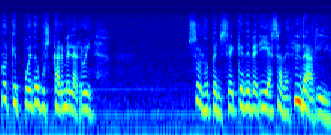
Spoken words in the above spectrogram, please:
Porque puedo buscarme la ruina. Solo pensé que debería saber. Darling.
